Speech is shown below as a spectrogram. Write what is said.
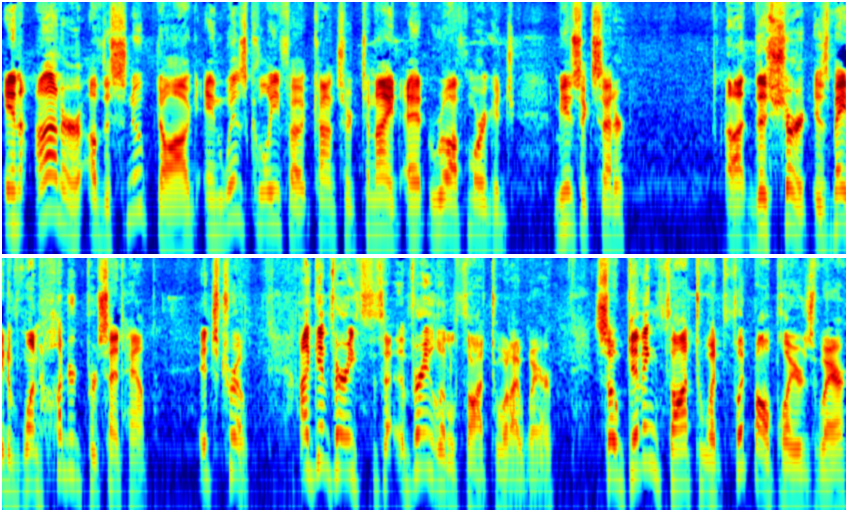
in honor of the Snoop Dogg and Wiz Khalifa concert tonight at Ruoff Mortgage Music Center. Uh, this shirt is made of 100% hemp. It's true. I give very, th- very little thought to what I wear. So, giving thought to what football players wear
